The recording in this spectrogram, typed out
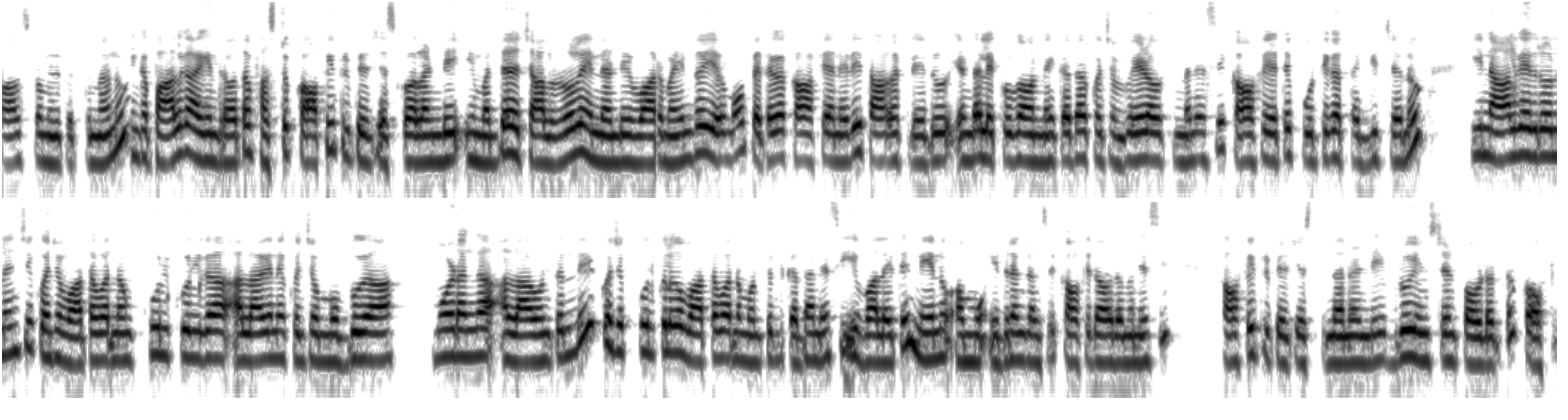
పాలు స్టవ్ మీద పెడుతున్నాను. ఇంకా పాలు కాగిన తర్వాత ఫస్ట్ కాఫీ ప్రిపేర్ చేసుకోవాలండి. ఈ మధ్య చాలా రోజులు అయిందండి వారం అయిందో ఏమో పెద్దగా కాఫీ అనేది తాగట్లేదు. ఎండలు ఎక్కువగా ఉన్నాయి కదా కొంచెం వేడవుతుందనేసి కాఫీ అయితే పూర్తిగా తగ్గించాను. ఈ నాలుగైదు రోజుల నుంచి కొంచెం వాతావరణం కూల్ కూల్గా అలాగనే కొంచెం మబ్బుగా మోడంగా అలా ఉంటుంది. కొంచెం కూల్ కూల్గా వాతావరణం ఉంటుంది కదా అనేసి ఇవాళ అయితే నేను అమ్ము ఇద్దరం కలిసి కాఫీ తాగుదాం అనేసి కాఫీ ప్రిపేర్ చేస్తున్నానండి. బ్రూ ఇన్స్టెంట్ పౌడర్తో కాఫీ.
